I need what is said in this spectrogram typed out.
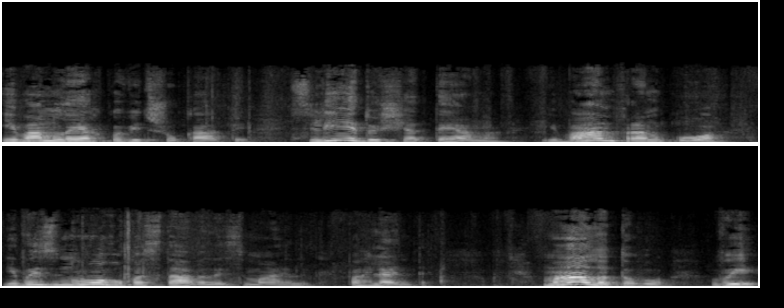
І вам легко відшукати. Слідуща тема. Іван Франко. І ви знову поставили смайлик. Погляньте. Мало того, ви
